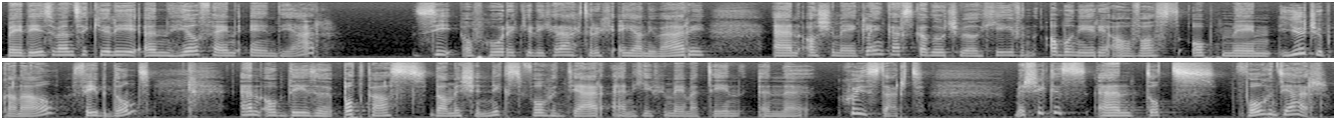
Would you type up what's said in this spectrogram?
bij deze wens ik jullie een heel fijn eindejaar. Zie of hoor ik jullie graag terug in januari. En als je mij een klein kerstcadeautje wil geven, abonneer je alvast op mijn YouTube-kanaal, Febedont. En op deze podcast, dan mis je niks volgend jaar en geef je mij meteen een uh, goede start. Merciekes en tot volgend jaar.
